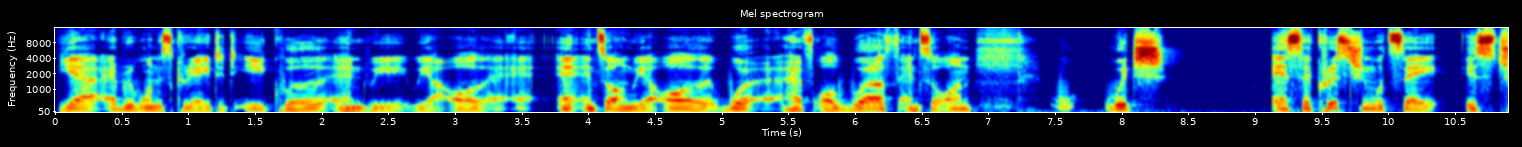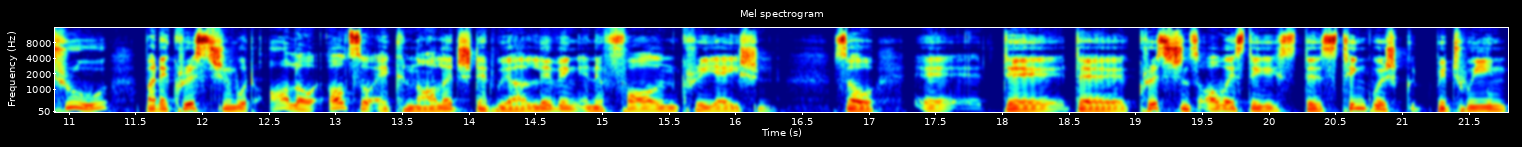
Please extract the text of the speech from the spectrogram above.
yeah, everyone is created equal, and we we are all and so on. We are all have all worth and so on, which, as a Christian would say, is true, but a Christian would also acknowledge that we are living in a fallen creation. So uh, the the Christians always dis- distinguish between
